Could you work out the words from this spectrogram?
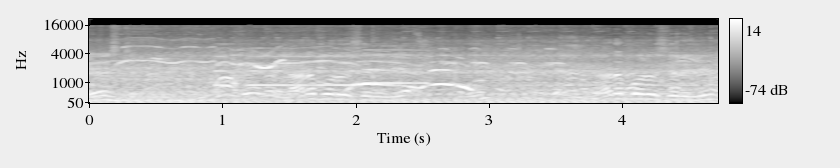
வேஸ்ட்டு. நட போகிறது சரி இல்லையா நட போகிறது சரி இல்லையா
